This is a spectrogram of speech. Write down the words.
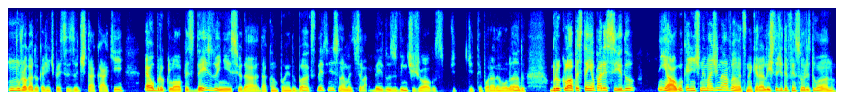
um jogador que a gente precisa destacar aqui é o Brook Lopes, desde o início da, da campanha do Bucks, desde o início não, mas sei lá, desde os 20 jogos de, de temporada rolando, Brook Lopes tem aparecido em algo que a gente não imaginava antes, né? Que era a lista de defensores do ano.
